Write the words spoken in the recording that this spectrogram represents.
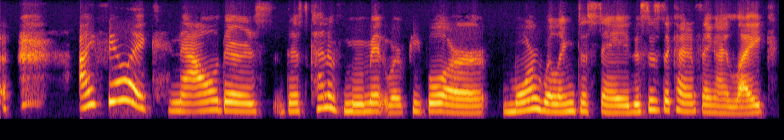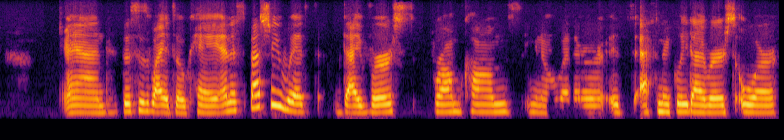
I feel like now there's this kind of movement where people are more willing to say, This is the kind of thing I like and this is why it's okay. And especially with diverse rom-coms you know whether it's ethnically diverse or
